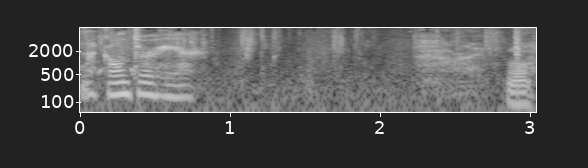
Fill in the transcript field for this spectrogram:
Not going through here. All right, well.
